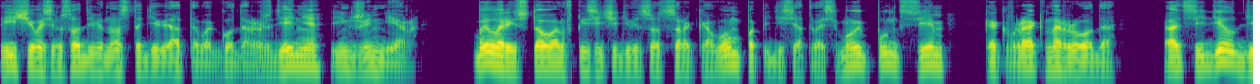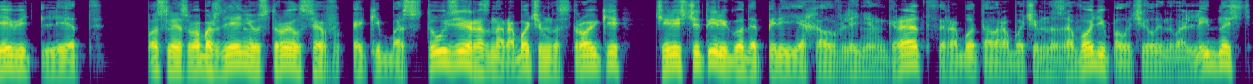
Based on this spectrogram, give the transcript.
1899 года рождения, инженер. Был арестован в 1940 по 58 пункт 7 как враг народа. Отсидел 9 лет. После освобождения устроился в Экибастузе разнорабочим на стройке Через четыре года переехал в Ленинград, работал рабочим на заводе, получил инвалидность.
